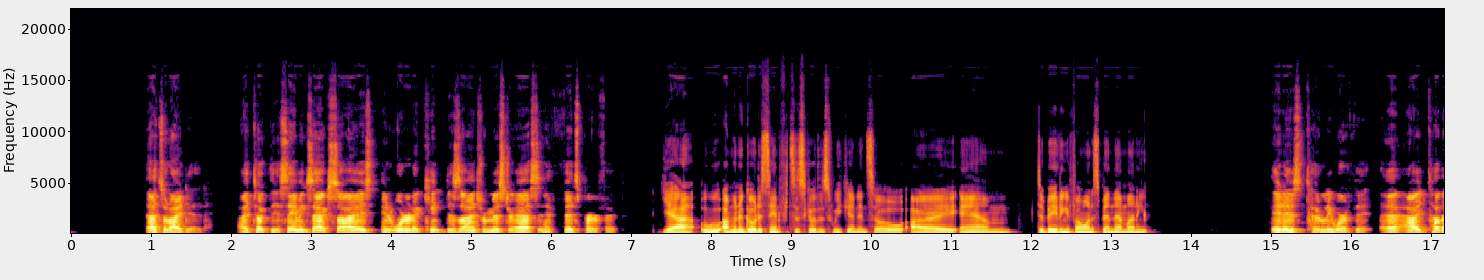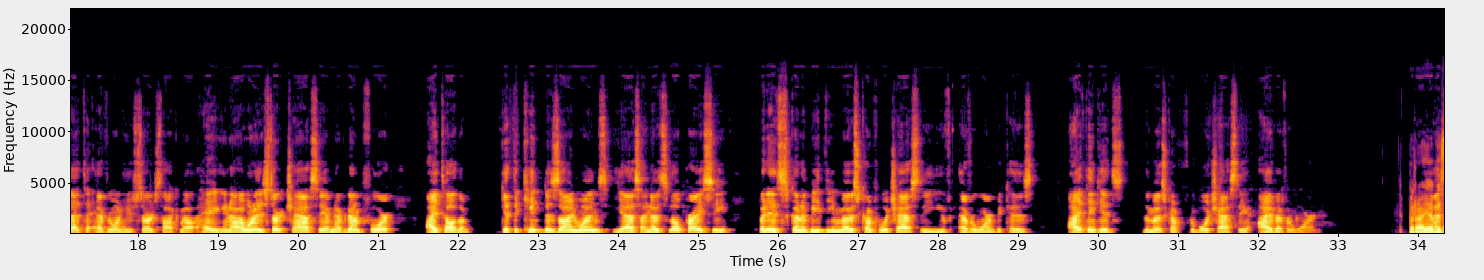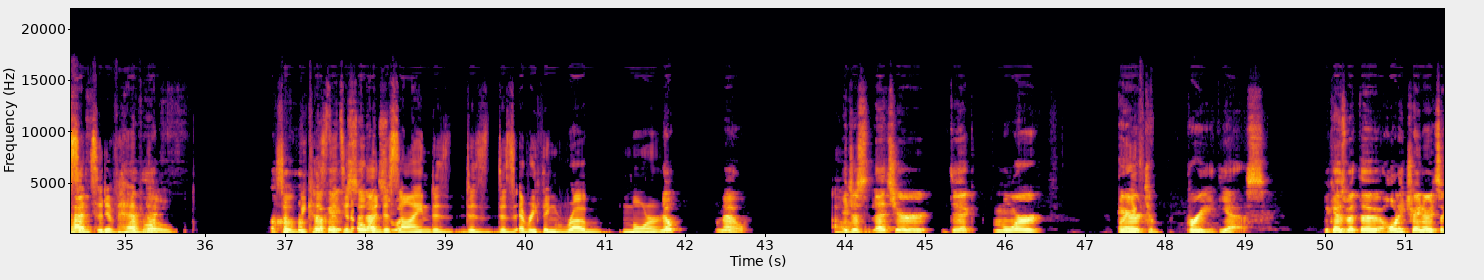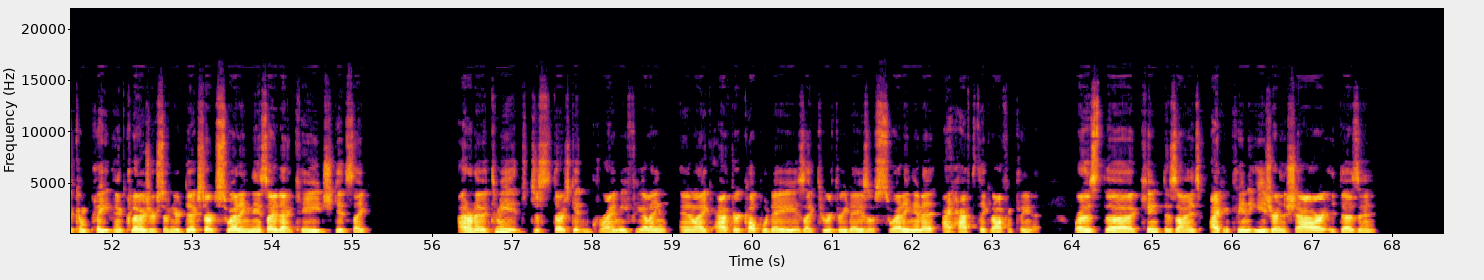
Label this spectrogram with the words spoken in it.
That's what I did. I took the same exact size and ordered a kink designs from Mr. S, and it fits perfect. Yeah. Ooh, I'm gonna go to San Francisco this weekend, and so I am debating if I want to spend that money. It is totally worth it. Uh, I tell that to everyone who starts talking about, hey, you know, I wanted to start chastity. I've never done it before. I tell them, get the kink design ones. Yes, I know it's a little pricey, but it's going to be the most comfortable chastity you've ever worn because I think it's the most comfortable chastity I've ever worn. But I have I've a had- sensitive head I've had- though. So because Okay, it's an so open that's what- design, does does does everything rub more? Nope. No. Oh. It just oh. lets your dick more air to breathe, yes. Because with the Holy Trainer, it's a complete enclosure. So when your dick starts sweating, the inside of that cage gets like, I don't know. To me, it just starts getting grimy feeling. And like after a couple days, like two or three days of sweating in it, I have to take it off and clean it. Whereas the kink designs, I can clean it easier in the shower. It doesn't,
